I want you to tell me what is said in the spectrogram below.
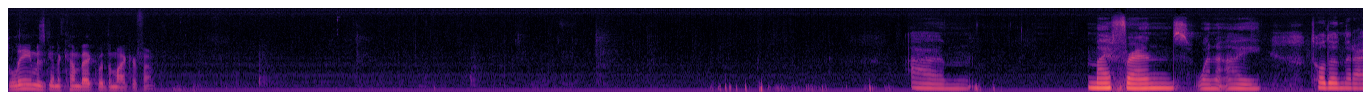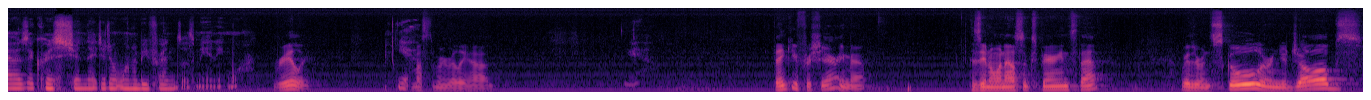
Liam is going to come back with the microphone. Um, my friends, when I told them that I was a Christian, they didn't want to be friends with me anymore. Really? Yeah. It must have been really hard. Yeah. Thank you for sharing that. Has anyone else experienced that? Whether in school or in your jobs?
